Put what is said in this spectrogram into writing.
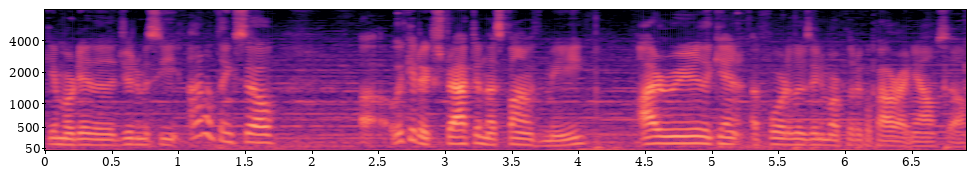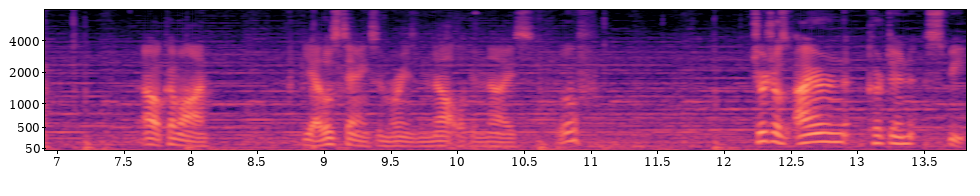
Get more daily legitimacy. I don't think so. Uh, we could extract him, that's fine with me. I really can't afford to lose any more political power right now, so... Oh, come on. Yeah, those tanks and marines not looking nice. Oof. Churchill's Iron Curtain speech.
